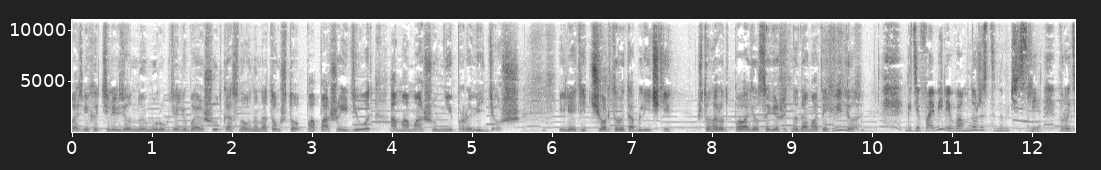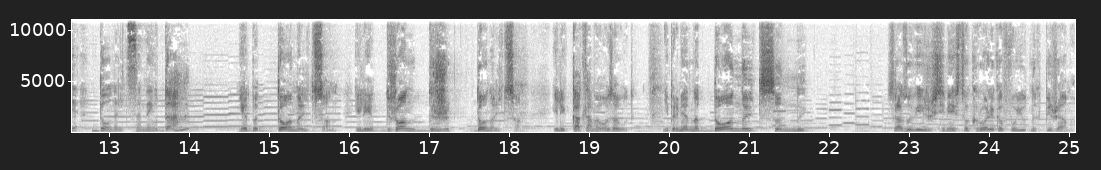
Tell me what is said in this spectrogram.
Возьми хоть телевизионную муру, где любая шутка основана на том, что папаша идиот, а мамашу не проведешь. Или эти чертовы таблички, что народ повадился вешать на дома, ты их видела? Где фамилия во множественном числе, вроде Дональдсоны. Ну да. Нет бы Дональдсон или Джон Дж Дональдсон. Или как там его зовут? Непременно Дональдсоны. Сразу видишь семейство кроликов в уютных пижамах.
